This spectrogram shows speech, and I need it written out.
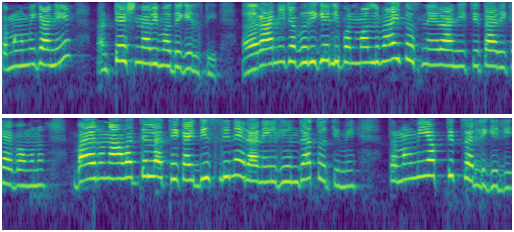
तर मग मी गाणी स्टेशनरी मध्ये गेलती. राणीच्या घरी गेली पण मला माहीतच नाही राणीची तारीख आहे बा म्हणून. बाहेरून आवाज दिला ते काही दिसली नाही राणीला घेऊन जात होती मी. तर मग मी एकटीच चालली गेली.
